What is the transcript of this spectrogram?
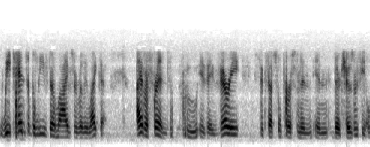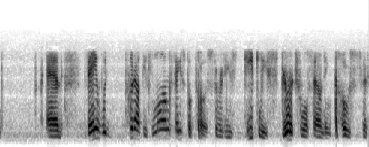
we tend to believe their lives are really like that. I have a friend who is a very successful person in, in their chosen field, and they would put out these long Facebook posts. There were these deeply spiritual sounding posts that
